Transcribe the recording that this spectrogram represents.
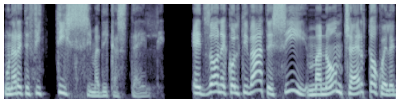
una rete fittissima di castelli. E zone coltivate sì, ma non certo quelle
